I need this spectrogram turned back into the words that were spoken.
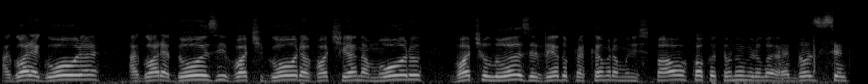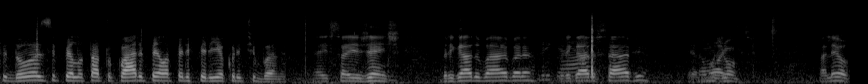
Agora é Goura, agora é 12, vote Goura, vote Ana Moro, vote o Luan Azevedo para a Câmara Municipal. Qual que é o teu número, Luan? É 12112 pelo Tatuquara e pela periferia curitibana. É isso aí, gente. Obrigado, Bárbara. Obrigado, Obrigado Sávio. Tamo junto. Valeu.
